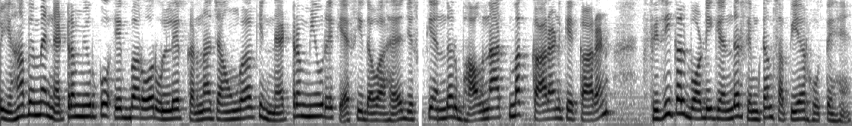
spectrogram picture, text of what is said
तो यहाँ पे मैं नेट्रम्यूर को एक बार और उल्लेख करना चाहूँगा कि नेट्रम्यूर एक ऐसी दवा है जिसके अंदर भावनात्मक कारण के कारण फ़िज़िकल बॉडी के अंदर सिम्टम्स अपियर होते हैं।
